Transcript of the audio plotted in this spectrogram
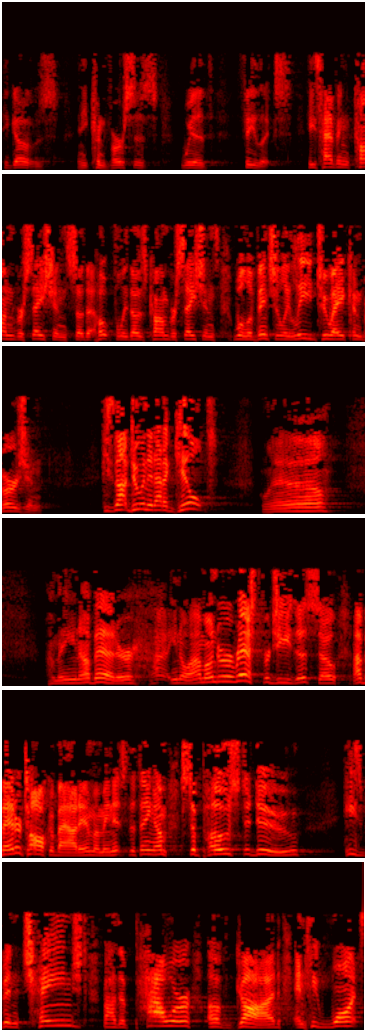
He goes and he converses with Felix. He's having conversations so that hopefully those conversations will eventually lead to a conversion. He's not doing it out of guilt. Well, I mean, I better. I, you know, I'm under arrest for Jesus, so I better talk about him. I mean, it's the thing I'm supposed to do. He's been changed by the power of God, and he wants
